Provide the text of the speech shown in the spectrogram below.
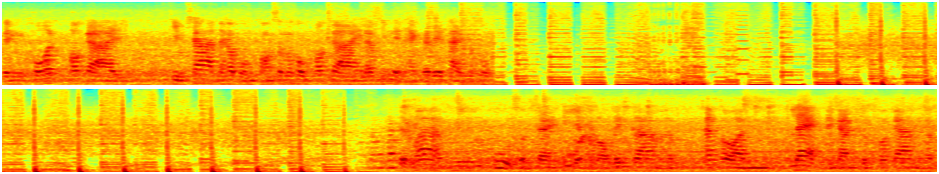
เป็นโค้ชเพาะกาย ทีมชาตินะครับผมของสมาคมพาะกาย และฟิตเนสแห่งประเทศไทยครับผมถ้าเกิดว่ามีผู้สนใจที่อยากจะลองเล่นกล้ามนะครับขั้นตอนแรกในการฝึกเพาะกล้ามนะครับ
